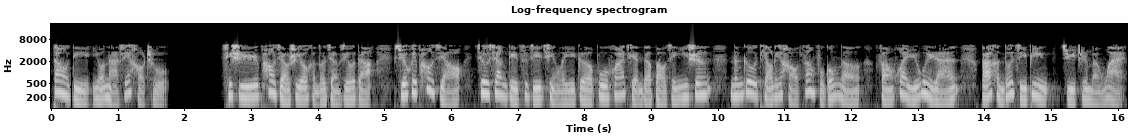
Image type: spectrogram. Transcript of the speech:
到底有哪些好处。其实泡脚是有很多讲究的，学会泡脚就像给自己请了一个不花钱的保健医生，能够调理好脏腑功能，防患于未然，把很多疾病拒之门外。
